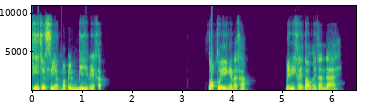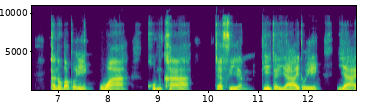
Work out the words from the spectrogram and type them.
ที่จะเสี่ยงมาเป็นบีไหมครับ ตอบตัวเองกันนะครับ ไม่มีใครตอบให้ท่านได้ ท่านต้องตอบตัวเองว่าคุ้มค่าจะเสี่ยงที่จะย้ายตัวเอง ย้าย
